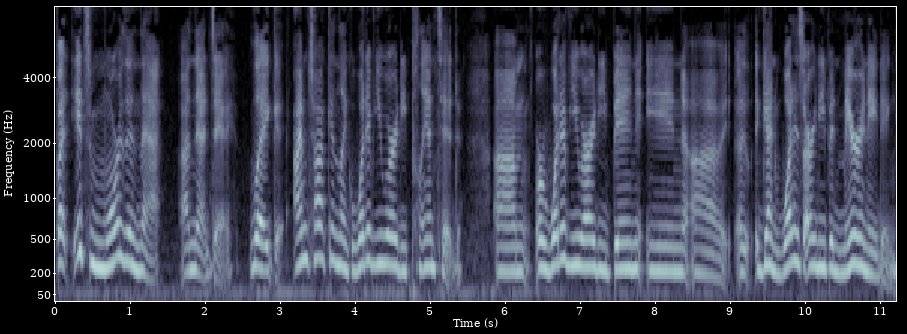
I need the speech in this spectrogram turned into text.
but it's more than that on that day. Like, I'm talking like, what have you already planted? Um, or what have you already been in? Uh, again, what has already been marinating?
